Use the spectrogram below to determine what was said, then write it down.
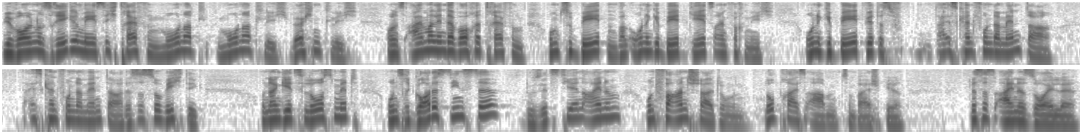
wir wollen uns regelmäßig treffen, monat, monatlich, wöchentlich, wollen uns einmal in der Woche treffen, um zu beten, weil ohne Gebet geht es einfach nicht. Ohne Gebet wird es, da ist kein Fundament da. Da ist kein Fundament da. Das ist so wichtig. Und dann geht es los mit unsere Gottesdienste. Du sitzt hier in einem und Veranstaltungen. Lobpreisabend zum Beispiel. Das ist eine Säule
